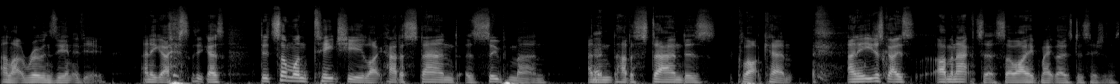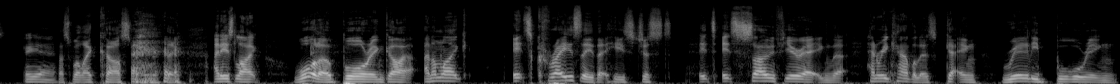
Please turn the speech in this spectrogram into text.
and like ruins the interview. And he goes, he goes, did someone teach you like how to stand as Superman, and then how to stand as Clark Kent? And he just goes, I'm an actor, so I make those decisions. Yeah. That's what they cast me in the thing. And he's like, what a boring guy. And I'm like, it's crazy that he's just. It's it's so infuriating that Henry Cavill is getting really boring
